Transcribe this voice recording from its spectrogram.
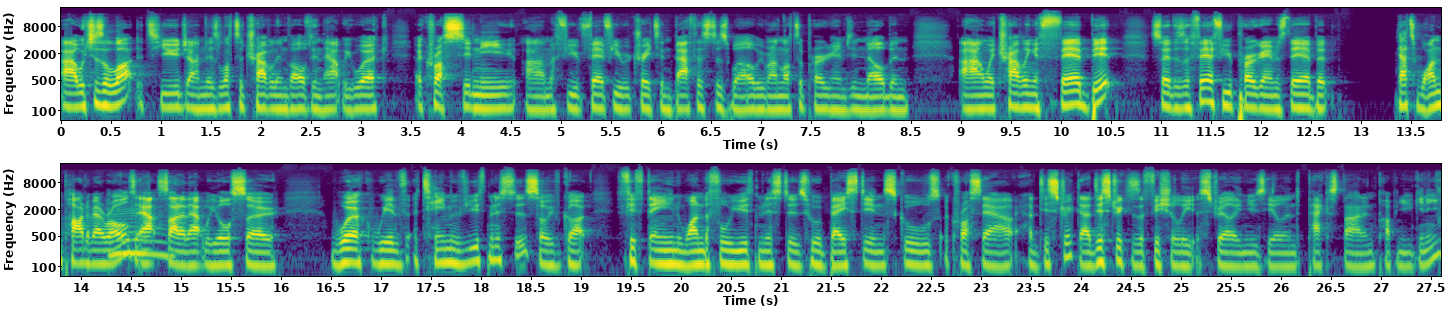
wow. uh, which is a lot. It's huge. Um, there's lots of travel involved in that. We work across Sydney, um, a few fair few retreats in Bathurst as well. We run lots of programs in Melbourne. Uh, we're traveling a fair bit, so there's a fair few programs there. But that's one part of our roles. Mm. Outside of that, we also work with a team of youth ministers. So we've got 15 wonderful youth ministers who are based in schools across our, our district. Our district is officially Australia, New Zealand, Pakistan, and Papua New Guinea.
